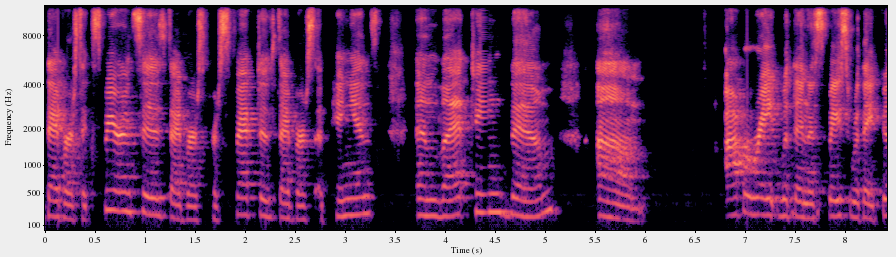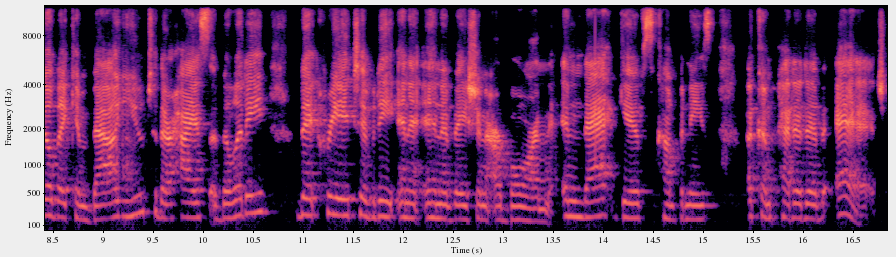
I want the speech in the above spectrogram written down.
diverse experiences, diverse perspectives, diverse opinions, and letting them um, operate within a space where they feel they can value to their highest ability, that creativity and innovation are born. And that gives companies a competitive edge.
